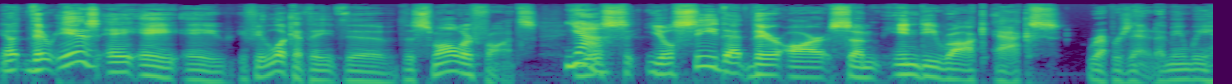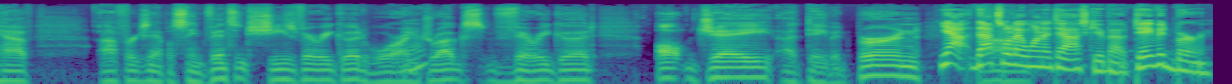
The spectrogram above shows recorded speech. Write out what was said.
You know there is a a, a if you look at the the, the smaller fonts, Yeah. you'll s- you'll see that there are some indie rock acts represented. I mean, we have, uh, for example, St. Vincent. She's very good. War on Yeah. Drugs, very good. Alt J, uh, David Byrne. Yeah, that's what I wanted to ask you about. David Byrne.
